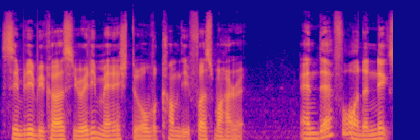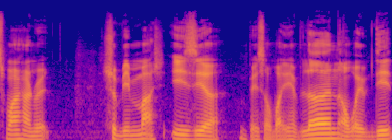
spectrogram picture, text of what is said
simply because you already managed to overcome the first 100. And therefore, the next 100 should be much easier based on what you have learned or what you did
